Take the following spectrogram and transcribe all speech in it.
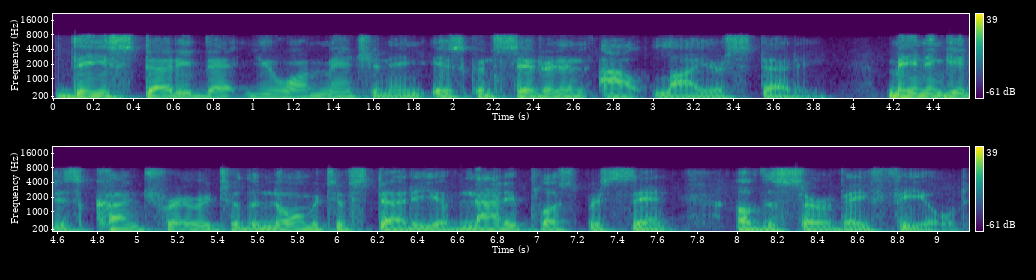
The study that you are mentioning is considered an outlier study, meaning it is contrary to the normative study of 90 plus percent of the survey field.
